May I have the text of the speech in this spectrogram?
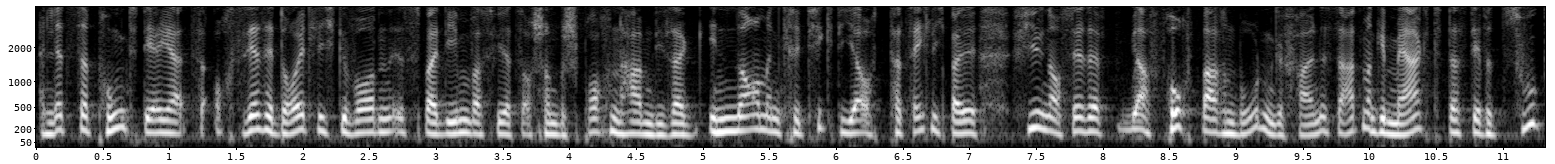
Ein letzter Punkt, der jetzt auch sehr, sehr deutlich geworden ist bei dem, was wir jetzt auch schon besprochen haben, dieser enormen Kritik, die ja auch tatsächlich bei vielen auf sehr, sehr ja, fruchtbaren Boden gefallen ist. Da hat man gemerkt, dass der Bezug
